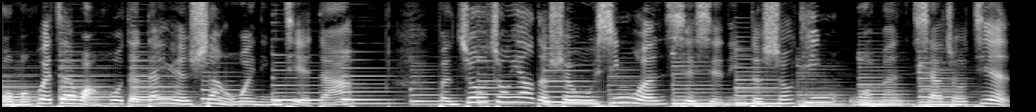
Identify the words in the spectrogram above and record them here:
我们会在往后的单元上为您解答。本周重要的税务新闻，谢谢您的收听，我们下周见。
